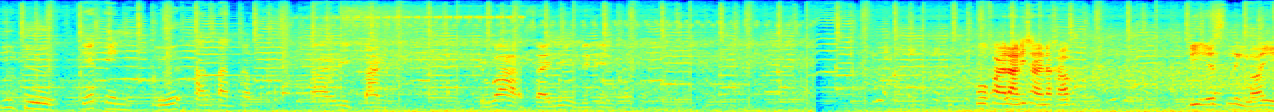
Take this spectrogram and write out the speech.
นี่คือเ e ดเอ็นหรือทางตันครับ ทางหลีกตัน หรือว่า sliding dead end ครับผมโปรไฟล์รางที่ใช้นะครับ BS 100A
